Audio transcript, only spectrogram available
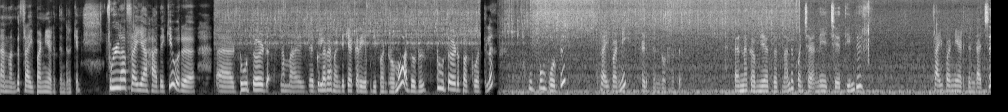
நான் வந்து ஃப்ரை பண்ணி எடுத்துட்டுருக்கேன் ஃபுல்லாக ஃப்ரை ஆகாதைக்கு ஒரு டூ தேர்ட் நம்ம ரெகுலராக வெண்டைக்காய் கறி எப்படி பண்ணுறோமோ அதோட டூ தேர்டு பக்குவத்தில் உப்பும் போட்டு ஃப்ரை பண்ணி எடுத்துட்டு விடுறது எண்ணெய் கம்மியாக இருந்ததுனால கொஞ்சம் எண்ணெயை சேர்த்திண்டு ஃப்ரை பண்ணி எடுத்துட்டாச்சு.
